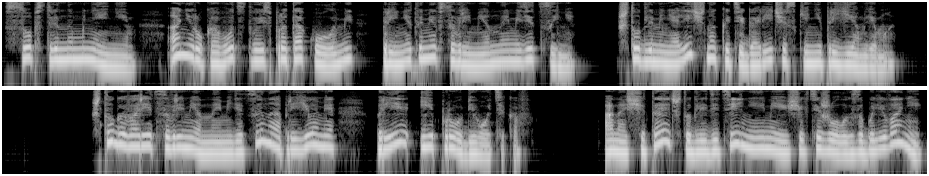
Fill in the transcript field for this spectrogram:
с собственным мнением, а не руководствуясь протоколами, принятыми в современной медицине, что для меня лично категорически неприемлемо. Что говорит современная медицина о приеме пре- и пробиотиков? Она считает, что для детей, не имеющих тяжелых заболеваний,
